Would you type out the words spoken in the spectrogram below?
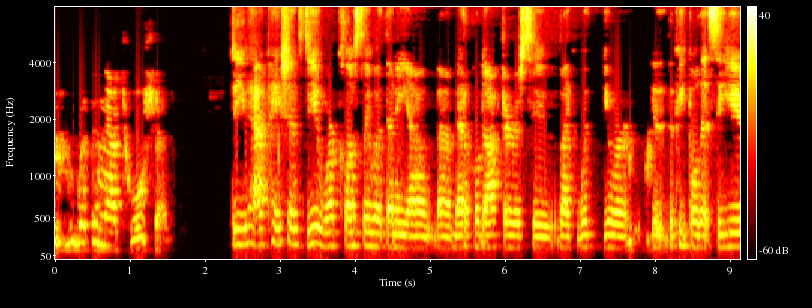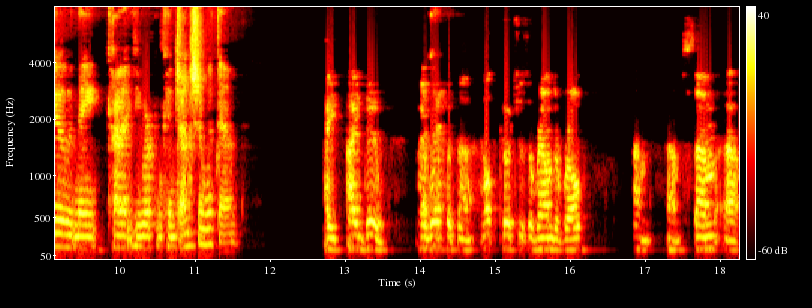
within that tool shed. Do you have patients? Do you work closely with any um, uh, medical doctors who, like, with your the people that see you, and they kind of you work in conjunction with them? I I do. I okay. work with um, health coaches around the world. Um, um, some uh,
